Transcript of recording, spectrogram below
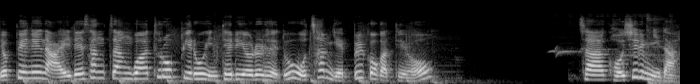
옆에는 아이들 상장과 트로피로 인테리어를 해도 참 예쁠 것 같아요. 자, 거실입니다.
